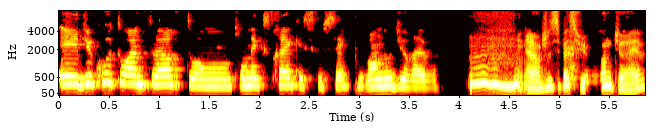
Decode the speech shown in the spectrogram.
Et du coup, toi, Anne-Fleur, ton, ton extrait, qu'est-ce que c'est? Vends-nous du rêve. Alors, je sais pas si je vais vous vendre du rêve.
